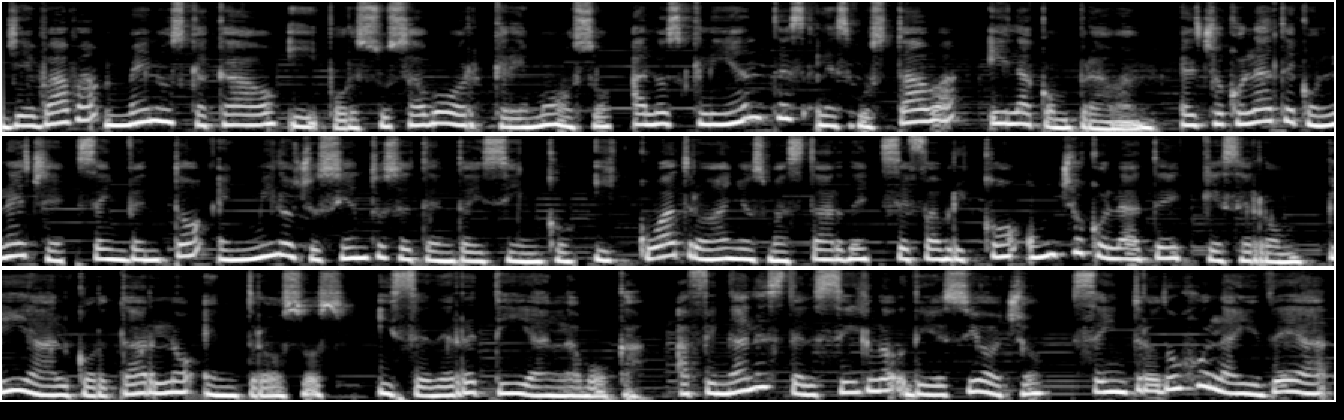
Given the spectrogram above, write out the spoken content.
llevaba menos cacao y por su sabor cremoso a los clientes les gustaba y la compraban. El chocolate con leche se inventó en 1875 y cuatro años más tarde se fabricó un chocolate que se rompía al cortarlo en trozos y se derretía en la boca. A finales del siglo XVIII se introdujo la idea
